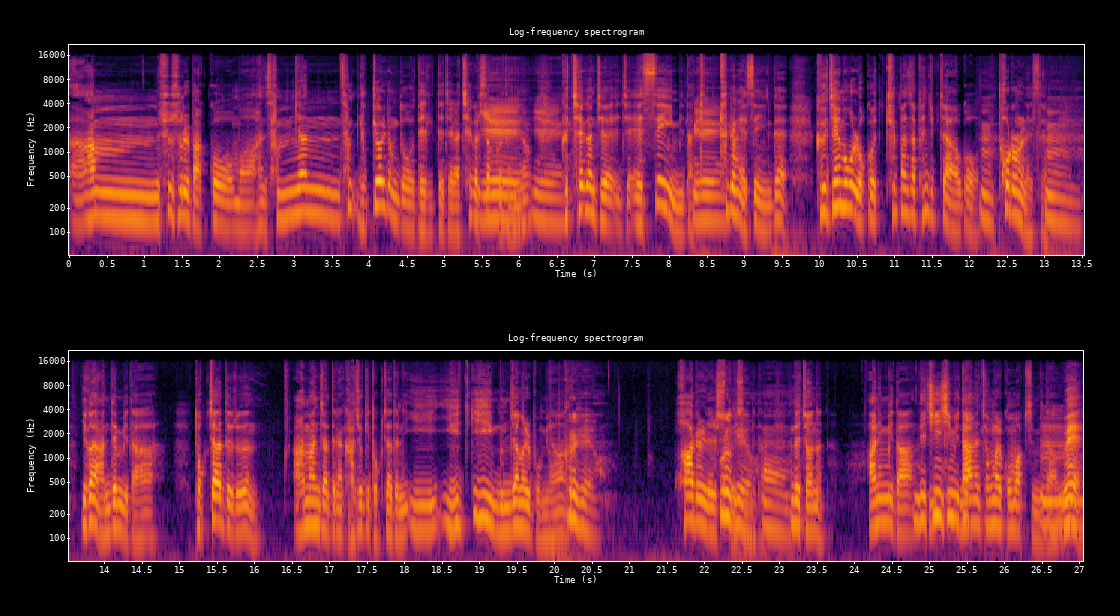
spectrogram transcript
암 수술을 받고 뭐 한 3년, 3, 6개월 정도 될 때 제가 책을 예, 썼거든요. 예. 그 책은 제 이제 에세이입니다. 예. 투병 에세이인데 그 제목을 놓고 출판사 편집자하고 음. 토론을 했어요. 음. 이건 안 됩니다. 독자들은 암 환자들이나 가족이 독자들은 이, 이, 이 문장을 보면 그러게요. 화를 낼 수도 그러게요. 있습니다. 어. 근데 저는 아닙니다. 내 진심이다. 나는 정말 고맙습니다. 음. 왜?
